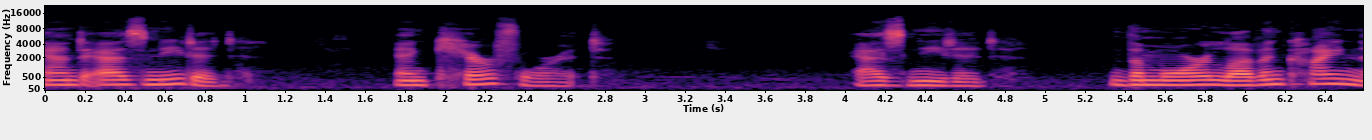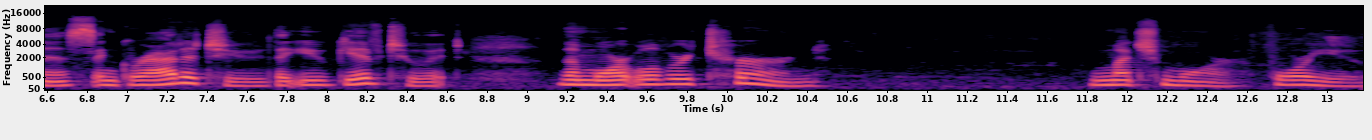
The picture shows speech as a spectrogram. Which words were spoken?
and as needed, and care for it as needed. The more love and kindness and gratitude that you give to it, the more it will return much more for you.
